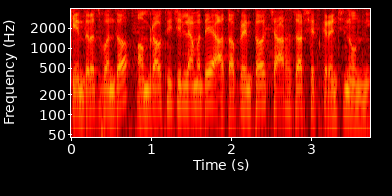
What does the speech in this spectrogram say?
केंद्रच बंद अमरावती जिल्ह्यामध्ये आतापर्यंत चार हजार शेतकऱ्यांची नोंदणी.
